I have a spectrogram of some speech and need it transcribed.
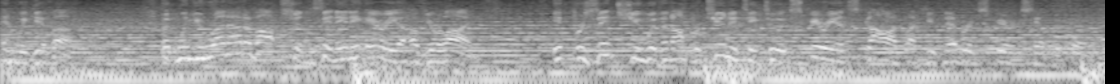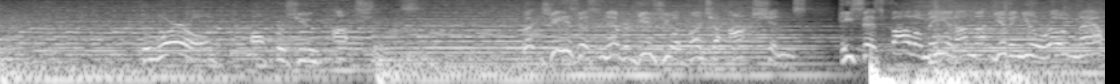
and we give up. But when you run out of options in any area of your life, it presents you with an opportunity to experience God like you've never experienced Him before. The world offers you options. But Jesus never gives you a bunch of options. He says, follow me, and I'm not giving you a roadmap,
